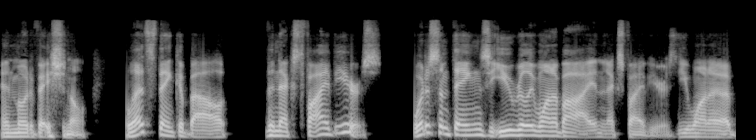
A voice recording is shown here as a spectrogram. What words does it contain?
and motivational. Let's think about the next five years. What are some things that you really want to buy in the next five years? Do you want to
